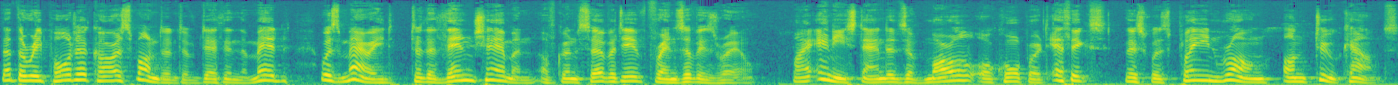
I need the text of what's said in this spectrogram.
that the reporter correspondent of Death in the Med was married to the then chairman of Conservative Friends of Israel. By any standards of moral or corporate ethics, this was plain wrong on two counts.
